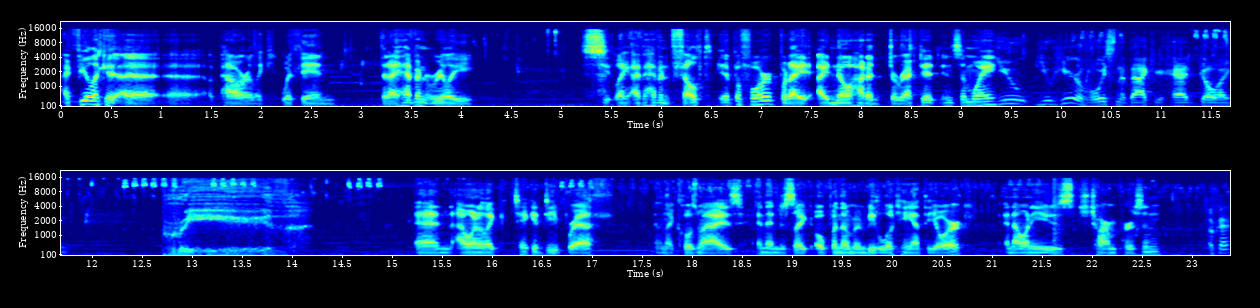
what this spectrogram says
I feel like a, a, a power like within that I haven't really. See, like I haven't felt it before, but I I know how to direct it in some way. You you hear a voice in the back of your head going, Breathe. And I want to like take a deep breath and like close my eyes and then just like open them and be looking at the orc. And I want to use charm person. "Okay,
